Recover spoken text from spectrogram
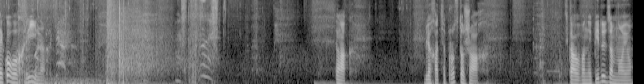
Та якого хріна? Так. Бляха, це просто жах. Цікаво, вони підуть за мною.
